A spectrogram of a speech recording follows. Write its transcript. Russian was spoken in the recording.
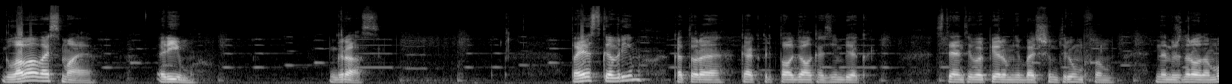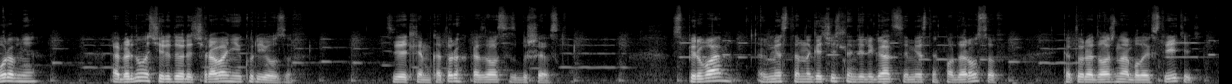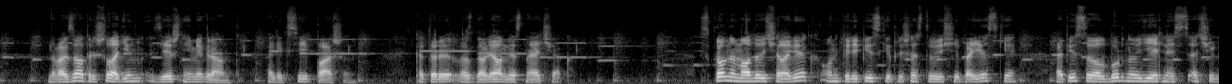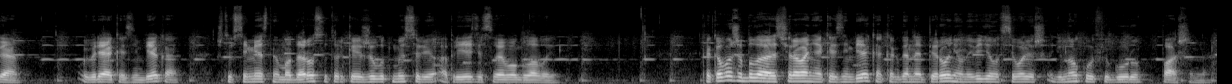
Глава 8. Рим. Грасс. Поездка в Рим, которая, как предполагал Казимбек, станет его первым небольшим триумфом на международном уровне, обернулась чередой разочарований и курьезов, свидетелем которых оказался Сбышевский. Сперва, вместо многочисленной делегации местных младоросов, которая должна была их встретить, на вокзал пришел один здешний эмигрант, Алексей Пашин – который возглавлял местный очаг. Скромный молодой человек, он в переписке предшествующей поездки описывал бурную деятельность очага, уверяя Казимбека, что все местные молодоросы только и живут мыслью о приезде своего главы. Каково же было разочарование Казимбека, когда на перроне он увидел всего лишь одинокую фигуру Пашина.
